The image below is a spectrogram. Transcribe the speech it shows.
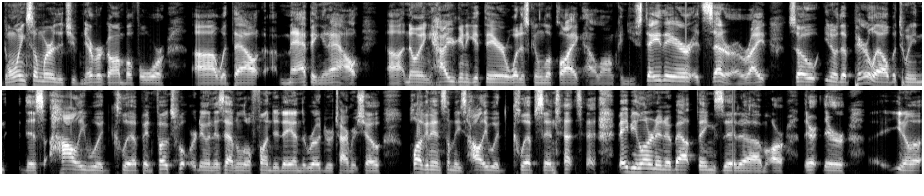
going somewhere that you've never gone before uh, without mapping it out? Uh, knowing how you're going to get there, what it's going to look like, how long can you stay there, et cetera, right? So, you know, the parallel between this Hollywood clip and folks, what we're doing is having a little fun today on the Road to Retirement show, plugging in some of these Hollywood clips and maybe learning about things that um, are they're they're you know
